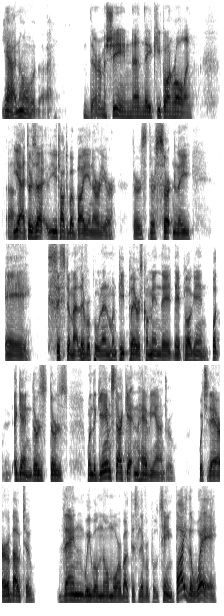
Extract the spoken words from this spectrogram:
yeah, no, uh, They're a machine and they keep on rolling. Uh, yeah, there's a you talked about buy-in earlier. There's there's certainly a system at Liverpool, and when pe- players come in, they they plug in. But again, there's there's when the games start getting heavy, Andrew, which they are about to, then we will know more about this Liverpool team. By the way,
